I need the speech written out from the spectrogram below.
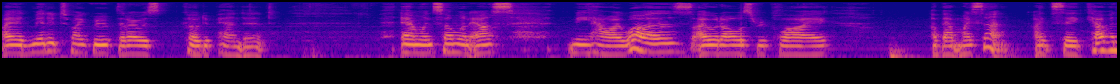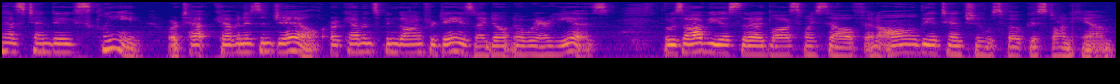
I admitted to my group that I was codependent. And when someone asked me how I was, I would always reply about my son. I'd say, Keven has 10 days clean, or Keven is in jail, or Keven's been gone for days and I don't know where he is. It was obvious that I'd lost myself, and all the attention was focused on him.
